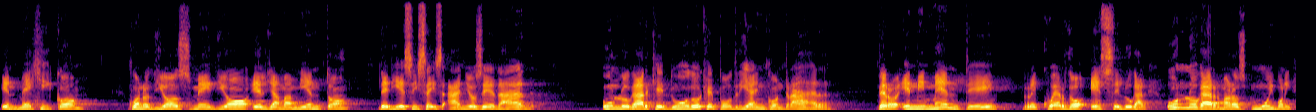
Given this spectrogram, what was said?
en México, cuando Dios me dio el llamamiento de 16 años de edad, un lugar que dudo que podría encontrar, pero en mi mente recuerdo ese lugar. Un lugar, hermanos, muy bonito.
